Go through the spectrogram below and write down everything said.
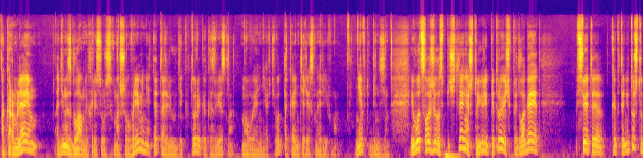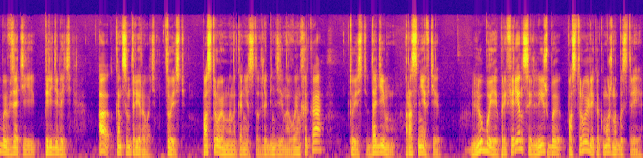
окормляем один из главных ресурсов нашего времени – это люди, которые, как известно, новая нефть. Вот такая интересная рифма нефть, бензин. И вот сложилось впечатление, что Юрий Петрович предлагает все это как-то не то, чтобы взять и переделить, а концентрировать. То есть, построим мы наконец-то для бензина ВНХК, то есть, дадим Роснефти любые преференции, лишь бы построили как можно быстрее.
